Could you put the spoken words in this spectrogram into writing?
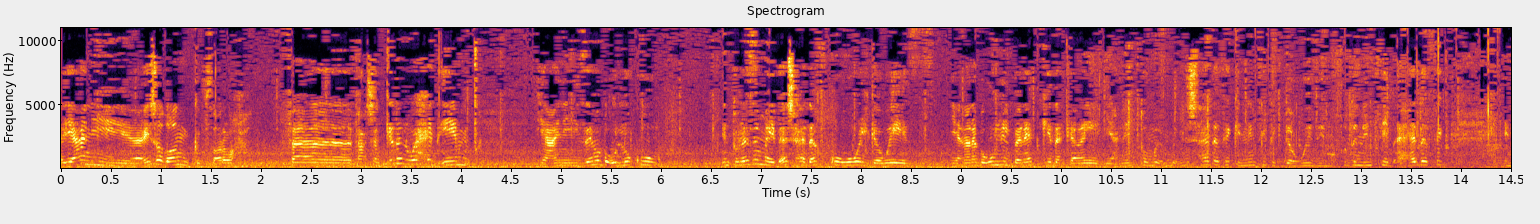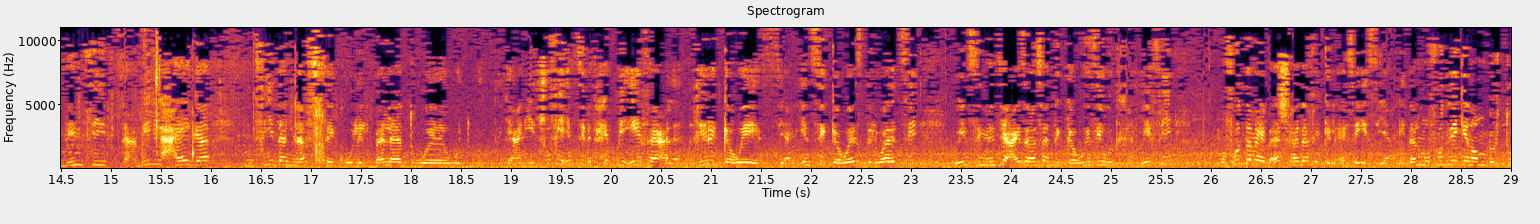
يعني عيشة ضنك بصراحة. ف... فعشان كده الواحد إيه يعني زي ما بقول لكم أنتوا لازم ما يبقاش هدفكم هو الجواز. يعني أنا بقول للبنات كده كمان يعني أنتوا مش هدفك إن انت تتجوزي المفروض إن انت يبقى هدفك إن انت تعملي حاجة مفيدة لنفسك وللبلد و... و... و... يعني تشوفي انت بتحبي إيه فعلا غير الجواز يعني انسي الجواز دلوقتي وانسي إن انت عايزة مثلا تتجوزي وتخلفي المفروض ده ما يبقاش هدفك الأساسي يعني ده المفروض يجي نمبر 2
